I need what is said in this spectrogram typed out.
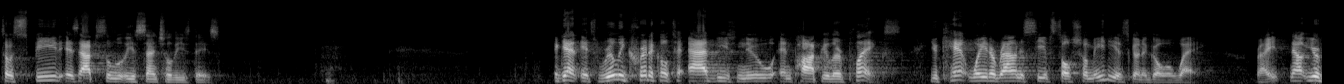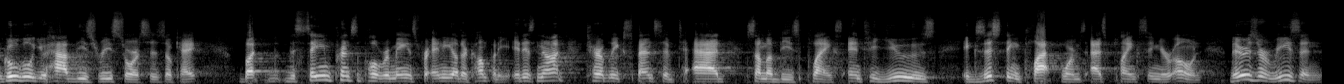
So speed is absolutely essential these days. Again, it's really critical to add these new and popular planks. You can't wait around to see if social media is going to go away, right? Now, you're Google, you have these resources, okay? But the same principle remains for any other company. It is not terribly expensive to add some of these planks and to use existing platforms as planks in your own. There is a reason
